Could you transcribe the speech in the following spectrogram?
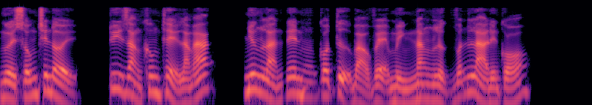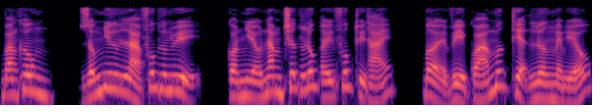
người sống trên đời, tuy rằng không thể làm ác, nhưng là nên có tự bảo vệ mình năng lực vẫn là đến có. Bằng không, giống như là Phúc Hương Nhụy, còn nhiều năm trước lúc ấy Phúc Thủy Thái, bởi vì quá mức thiện lương mềm yếu,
